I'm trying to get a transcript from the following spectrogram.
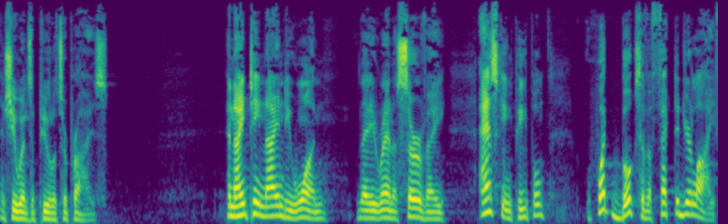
and she wins a Pulitzer Prize. In 1991, they ran a survey asking people, What books have affected your life?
